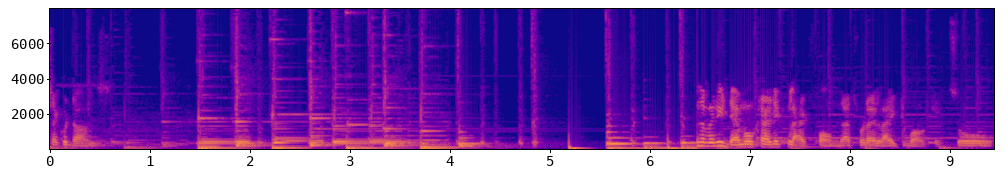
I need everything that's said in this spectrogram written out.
Wish I could dance. It's a very democratic platform. That's what I like about it. So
